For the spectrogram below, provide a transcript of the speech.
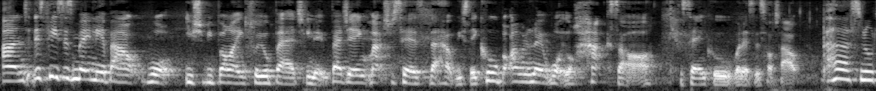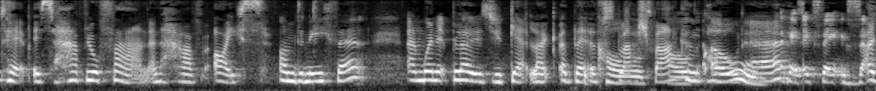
And this piece is mainly about what you should be buying for your bed. You know, bedding, mattresses that help you stay cool. But I want to know what your hacks are for staying cool when it's this hot out. Personal tip is to have your fan and have ice underneath it. And when it blows, you get like a bit of cold, splashback cold. and cold Oh. air. Okay, so explain exactly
